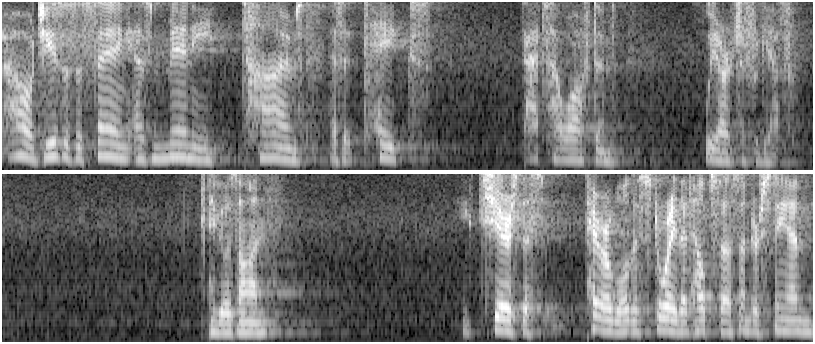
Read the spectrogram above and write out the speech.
no, Jesus is saying as many times as it takes. That's how often we are to forgive. He goes on. He shares this parable, this story that helps us understand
